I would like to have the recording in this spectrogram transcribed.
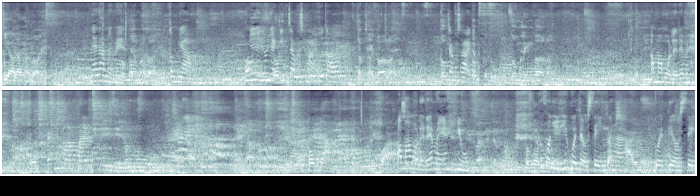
เกี่ยวอะไรอร่อย แนะนำหน่อยไหมต้มยำอร่อยต้มยำนี่นุ่นอยากกินจับฉ่ายเออแต่ว่าจับฉ่ายก็อร่อยต้มจับฉ่ายกับต้มกระดูกต้มเล้งก็อร่อยกิน แบบนี้เอามาหมดเลยได้ไหมที่นอนไม้สีสีชมพูต้มยำดีกว่าเอามาหมดเลยได้ไหมหิวต้มยำทุกคนอยู่ที่ก๋วยเตี๋ยวเซ้งนะคะจับฉ่ายเลยก๋วยเตี๋ยวเซ้ง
